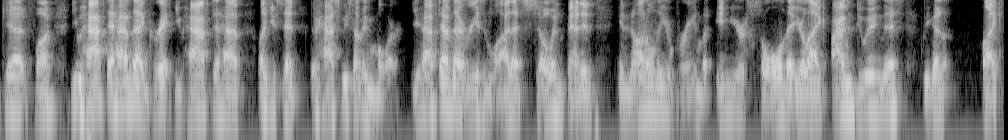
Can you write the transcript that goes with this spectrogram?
get fucked. You have to have that grit. You have to have, like you said, there has to be something more. You have to have that reason why that's so embedded in not only your brain but in your soul that you're like, I'm doing this because like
